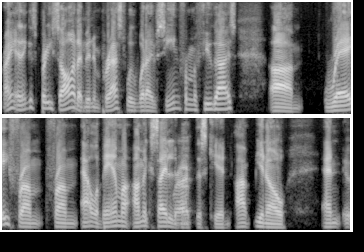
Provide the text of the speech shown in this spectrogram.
right? I think it's pretty solid. I've been mm-hmm. impressed with what I've seen from a few guys. Um, Ray from from Alabama, I'm excited right. about this kid. I'm, you know, and uh,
